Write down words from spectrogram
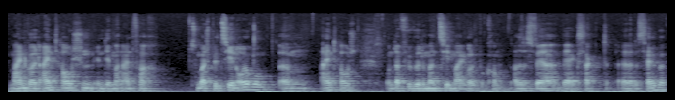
Maingold eintauschen, indem man einfach zum Beispiel 10 Euro ähm, eintauscht und dafür würde man 10 Maingold bekommen. Also das wäre wär exakt äh, dasselbe.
